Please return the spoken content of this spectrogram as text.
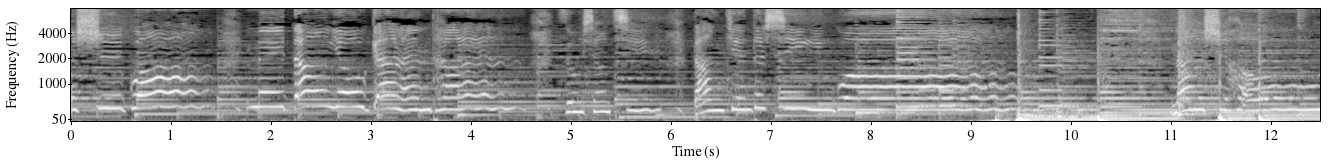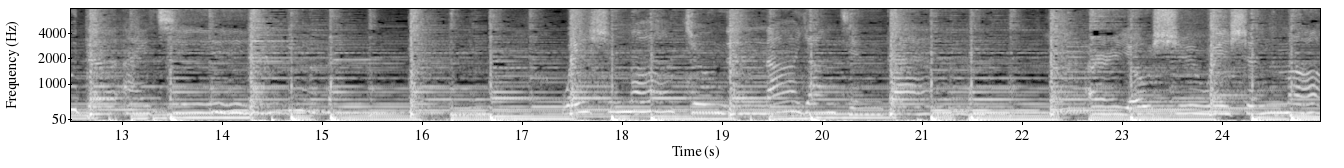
的时光，每当有感叹，总想起当天的星光。那时候的爱情，为什么就能那样简单？而又是为什么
